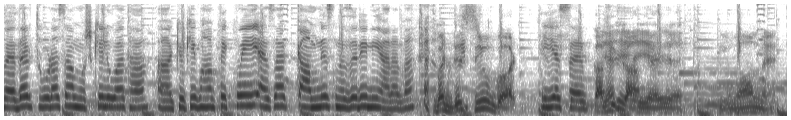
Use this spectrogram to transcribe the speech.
weather थोड़ा सा मुश्किल हुआ था uh, क्योंकि वहाँ पे कोई ऐसा कामनेस नज़र ही नहीं आ रहा था। But this you got yes sir काफ़ी वार्म है।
